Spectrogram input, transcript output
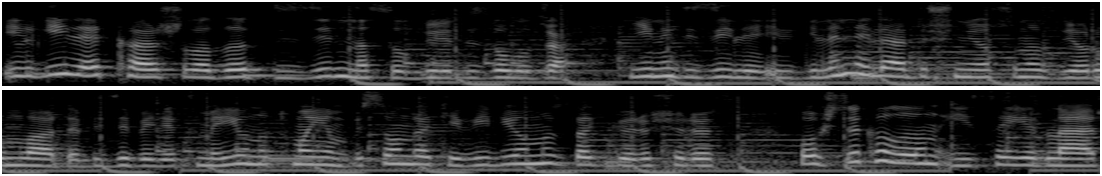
ilgiyle karşıladığı dizi nasıl bir dizi olacak? Yeni diziyle ilgili neler düşünüyorsunuz? Yorumlarda bizi belirtmeyi unutmayın. Bir sonraki videomuzda görüşürüz. Hoşçakalın, iyi seyirler.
